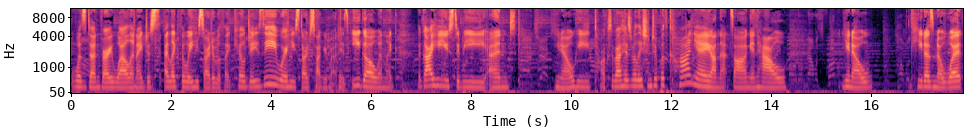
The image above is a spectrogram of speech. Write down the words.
was done very well, and I just I like the way he started with like Kill Jay Z, where he starts talking about his ego and like the guy he used to be and you know, he talks about his relationship with Kanye on that song and how you know, he doesn't know what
